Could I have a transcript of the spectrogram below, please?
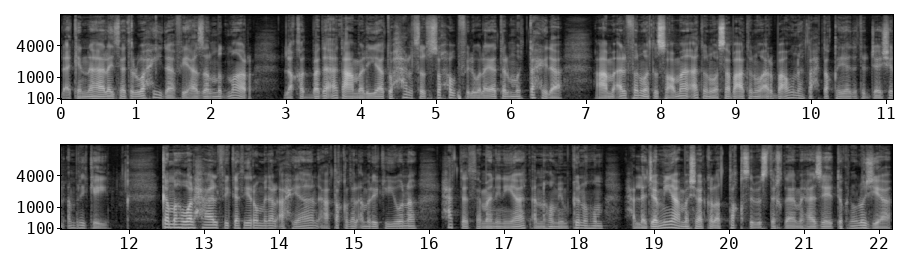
لكنها ليست الوحيدة في هذا المضمار لقد بدأت عمليات حرث السحب في الولايات المتحدة عام 1947 تحت قيادة الجيش الأمريكي. كما هو الحال في كثير من الأحيان اعتقد الأمريكيون حتى الثمانينيات أنهم يمكنهم حل جميع مشاكل الطقس باستخدام هذه التكنولوجيا.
